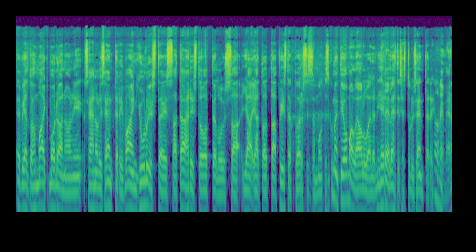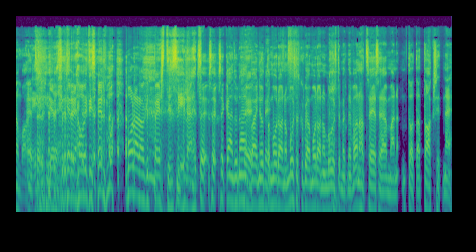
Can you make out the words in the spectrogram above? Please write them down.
ja vielä tuohon Mike Modano, niin sehän oli sentteri vain julisteissa, tähdistöotteluissa ja, ja tota, pistepörssissä, mutta sitten kun mentiin omalle alueelle, niin Jere Lehtisestä tuli sentteri. No nimenomaan, Et niin se- Jere, Jere hoiti sen Modanonkin pestin siinä. Että se, se, se kääntyi näin Ne, päin, jotta ne. Modano, muistatko vielä Modanon luistimet, ne vanhat CCM tota, taksit, ne,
